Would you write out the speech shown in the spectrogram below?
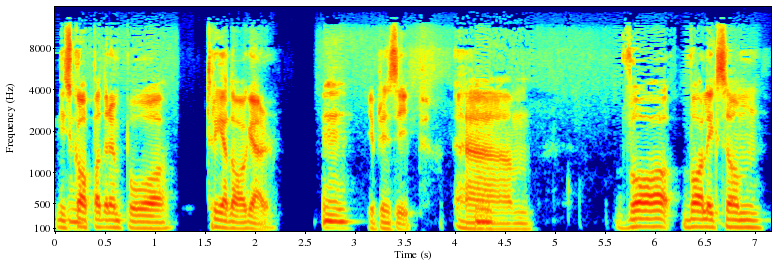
Ni mm. skapade mm. den på tre dagar mm. i princip. Mm. Um, vad, vad, liksom,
